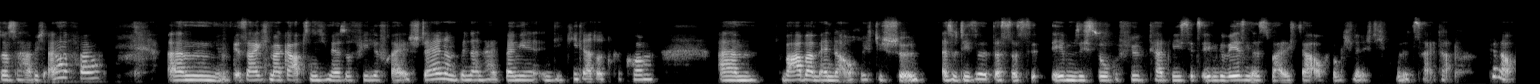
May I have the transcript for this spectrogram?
das habe ich angefangen, ähm, sage ich mal, gab es nicht mehr so viele freie Stellen und bin dann halt bei mir in die Kita dort gekommen. Ähm, war aber am Ende auch richtig schön. Also diese, dass das eben sich so gefügt hat, wie es jetzt eben gewesen ist, weil ich da auch wirklich eine richtig coole Zeit habe. Genau.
